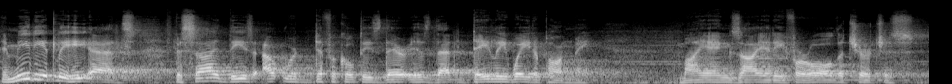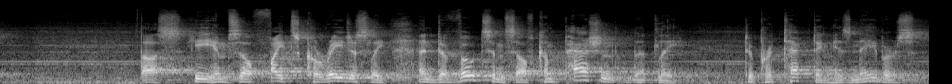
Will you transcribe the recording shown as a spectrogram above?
Immediately he adds, Beside these outward difficulties, there is that daily weight upon me my anxiety for all the churches. Thus, he himself fights courageously and devotes himself compassionately to protecting his neighbors.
